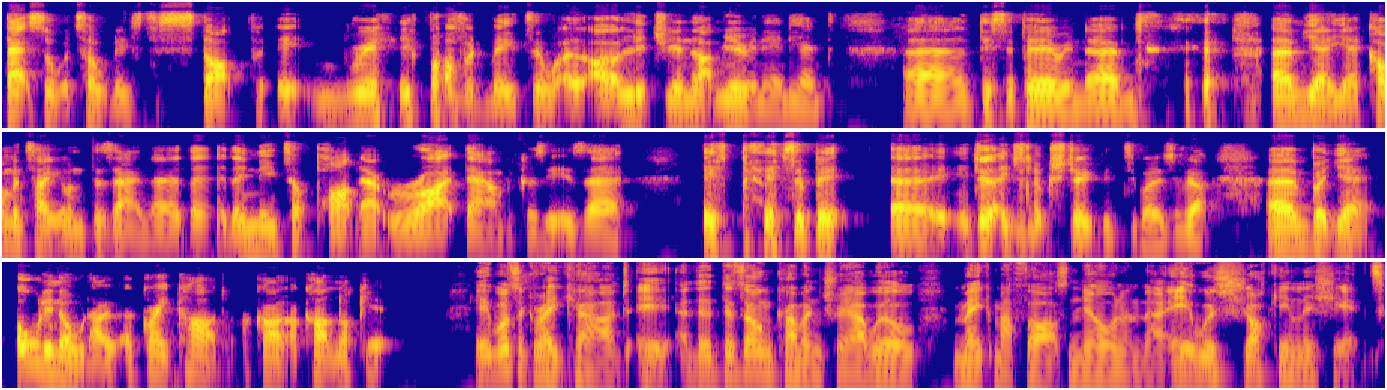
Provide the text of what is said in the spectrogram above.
That sort of talk needs to stop. It really bothered me to. I literally ended up muting it in the end uh, disappearing. Um, um, yeah, yeah. Commentating on design, uh, they, they need to pipe that right down because it is uh, it's it's a bit. Uh, it just it just looks stupid to be honest with you. Um, but yeah, all in all though, a great card. I can't I can't knock it. It was a great card. It, the, the DAZN commentary, I will make my thoughts known on that. It was shockingly shit,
